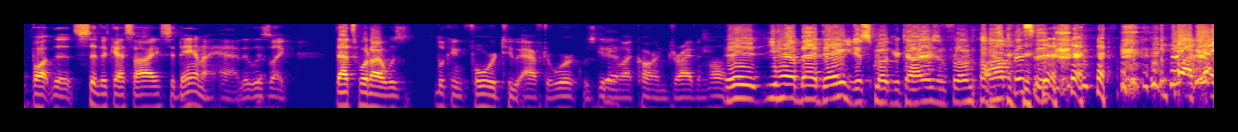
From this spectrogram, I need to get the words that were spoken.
bought the Civic Si sedan I had, it was like that's what I was looking forward to after work was getting Yeah. my car and driving home. And you have a bad day, you just smoke your tires in front of the office. and- I, thought, I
